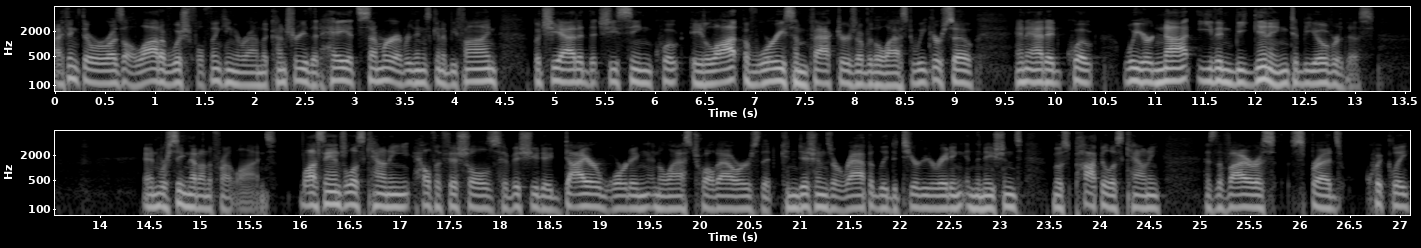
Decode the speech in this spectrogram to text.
I think there was a lot of wishful thinking around the country that, hey, it's summer, everything's going to be fine. But she added that she's seeing, quote, a lot of worrisome factors over the last week or so, and added, quote, we are not even beginning to be over this. And we're seeing that on the front lines. Los Angeles County health officials have issued a dire warning in the last 12 hours that conditions are rapidly deteriorating in the nation's most populous county as the virus spreads quickly.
